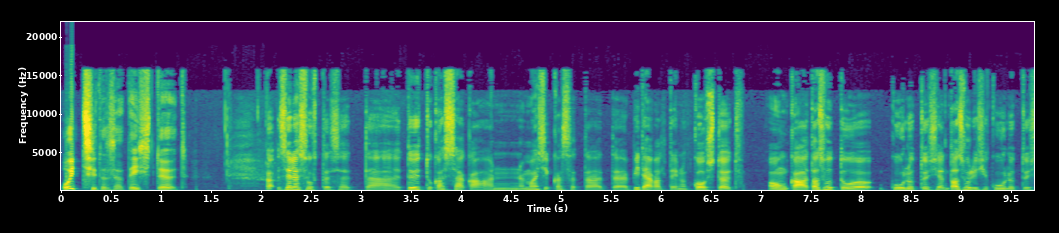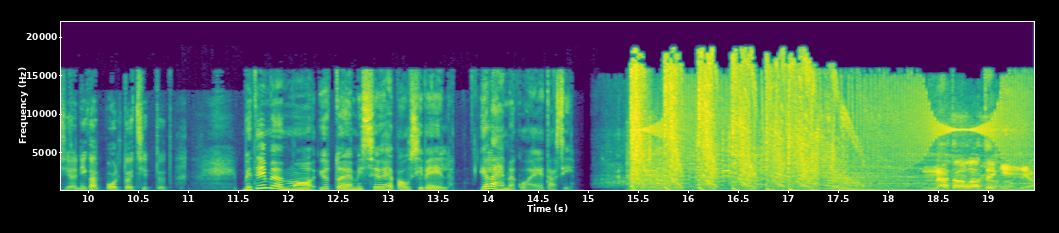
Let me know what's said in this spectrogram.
otsida seda teist tööd selles suhtes, et äh, Töötukassaga on maasikakasvatajad pidevalt teinud koostööd on ka tasutu kuulutusi, on tasulisi kuulutusi ja on igalt poolt otsitud. me teeme oma jutuajamisse ühe pausi veel ja läheme kohe edasi. nädala Tegija.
